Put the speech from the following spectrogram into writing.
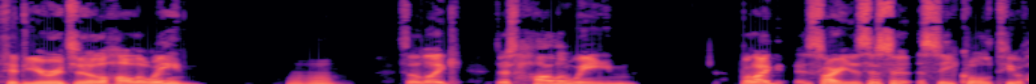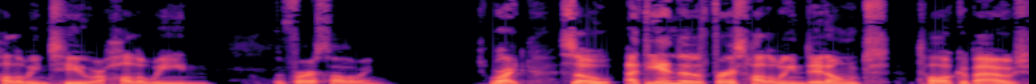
to the original Halloween. hmm So like, there's Halloween, but like, sorry, is this a sequel to Halloween two or Halloween? The first Halloween. Right. So at the end of the first Halloween, they don't talk about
